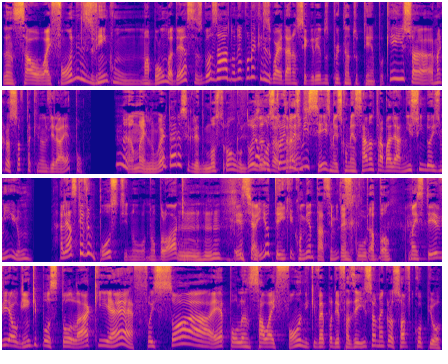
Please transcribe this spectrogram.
lançar o iPhone, eles vêm com uma bomba dessas, gozado, né? Como é que eles guardaram segredo por tanto tempo? Que isso? A Microsoft tá querendo virar Apple? Não, mas não guardaram segredo. Mostrou dois não, anos mostrou atrás. em 2006, mas começaram a trabalhar nisso em 2001. Aliás, teve um post no, no blog. Uhum. Esse aí eu tenho que comentar, você me desculpa. tá bom. Mas teve alguém que postou lá que é, foi só a Apple lançar o iPhone que vai poder fazer isso, a Microsoft copiou.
